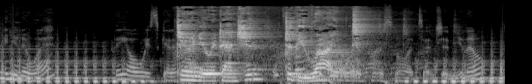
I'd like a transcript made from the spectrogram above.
And you know what? They always get Turn your attention to the right.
